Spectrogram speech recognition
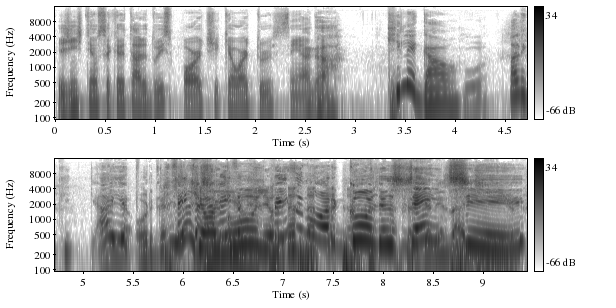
e a gente tem o secretário do esporte, que é o Arthur sem H. Que legal. Boa. Olha que. Ai, que orgulho. Pensa no orgulho, gente.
